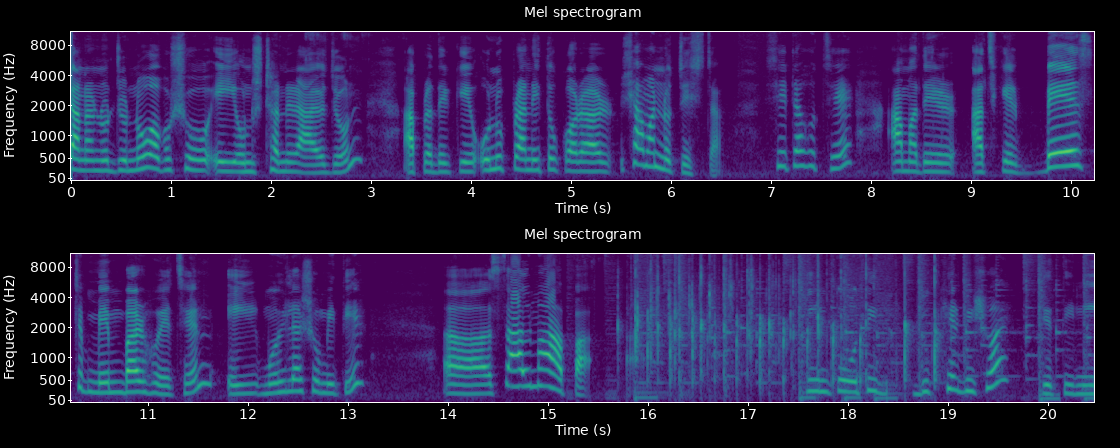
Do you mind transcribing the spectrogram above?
জানানোর জন্য অবশ্য এই অনুষ্ঠানের আয়োজন আপনাদেরকে অনুপ্রাণিত করার সামান্য চেষ্টা। সেটা হচ্ছে আমাদের আজকের বেস্ট মেম্বার হয়েছেন এই মহিলা সমিতির সালমা আপা। কিন্তু অতি দুঃখের বিষয় যে তিনি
